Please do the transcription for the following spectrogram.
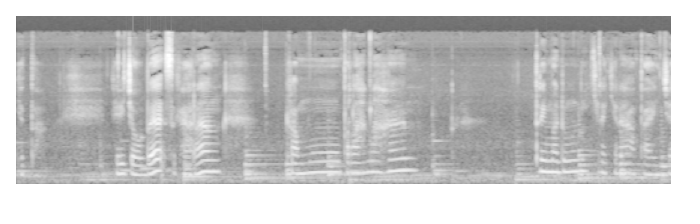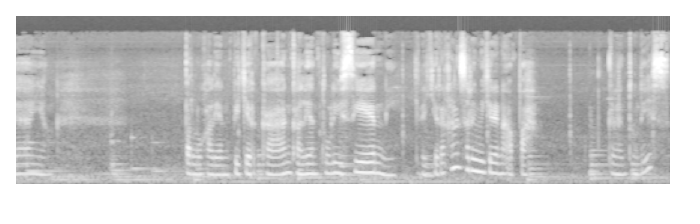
Gitu. Jadi coba sekarang kamu perlahan-lahan terima dulu nih kira-kira apa aja yang perlu kalian pikirkan kalian tulisin nih Kira-kira kan sering mikirin apa? Kalian tulis.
